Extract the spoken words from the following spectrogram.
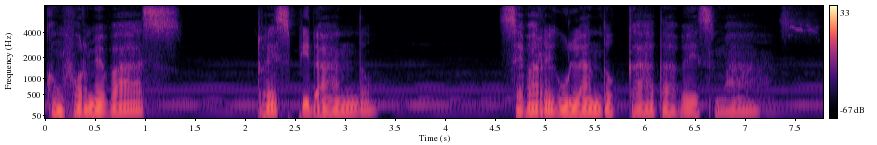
Conforme vas respirando, se va regulando cada vez más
